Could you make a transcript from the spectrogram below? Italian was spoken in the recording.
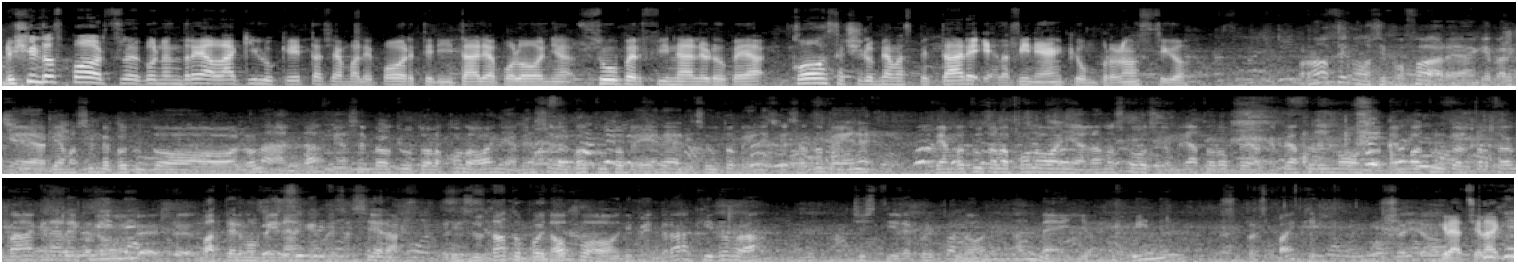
Riuscildo Sports con Andrea Lacchi Lucchetta siamo alle porte di Italia-Polonia, super finale europea. Cosa ci dobbiamo aspettare e alla fine anche un pronostico? Pronostico non si può fare anche perché abbiamo sempre battuto l'Olanda, abbiamo sempre battuto la Polonia, abbiamo sempre battuto bene, ricevuto bene, scherzato bene, abbiamo battuto la Polonia l'anno scorso, campionato europeo, campionato del mondo, abbiamo battuto il Trofeo Wagner e quindi batteremo bene anche questa sera. Il risultato poi dopo dipenderà chi dovrà gestire quei palloni al meglio, quindi super spike. Grazie Lacchi.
